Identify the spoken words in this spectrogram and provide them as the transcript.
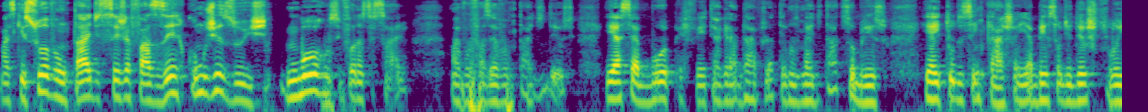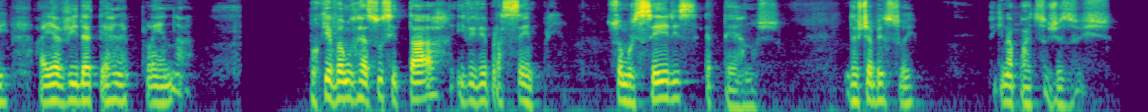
mas que sua vontade seja fazer como Jesus. Morro se for necessário, mas vou fazer a vontade de Deus. E essa é boa, perfeita e agradável, já temos meditado sobre isso. E aí tudo se encaixa, aí a bênção de Deus flui, aí a vida eterna é plena. Porque vamos ressuscitar e viver para sempre. Somos seres eternos. Deus te abençoe. Fique na paz de Senhor Jesus.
